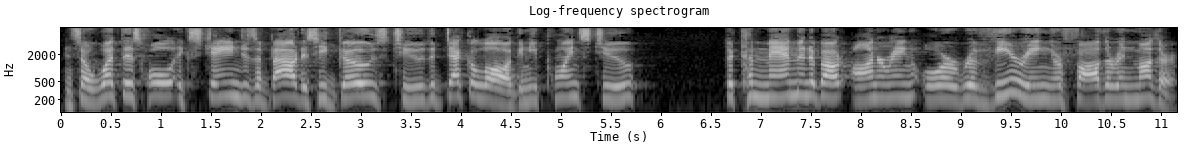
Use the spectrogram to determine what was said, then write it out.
And so what this whole exchange is about is he goes to the Decalogue and he points to the commandment about honoring or revering your father and mother.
